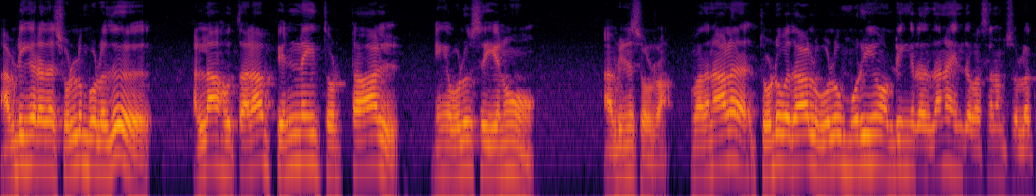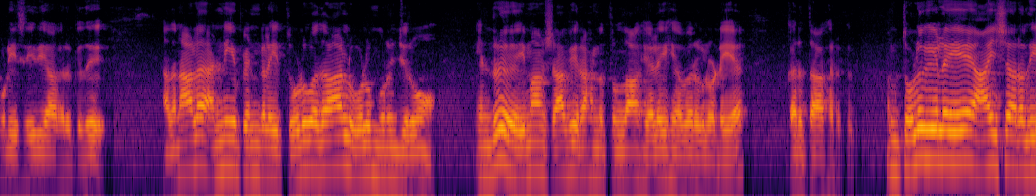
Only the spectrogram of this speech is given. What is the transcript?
அப்படிங்கிறத சொல்லும் பொழுது அல்லாஹு தாலா பெண்ணை தொட்டால் நீங்கள் ஒழு செய்யணும் அப்படின்னு சொல்கிறான் அதனால் தொடுவதால் ஒழு முறியும் அப்படிங்கிறது தானே இந்த வசனம் சொல்லக்கூடிய செய்தியாக இருக்குது. அதனால் அந்நிய பெண்களை தொடுவதால் ஒழு முறிஞ்சிரும் என்று இமாம் ஷாஃபி ரஹமத்துல்லாஹ் இலகி அவர்களுடைய கருத்தாக இருக்குது. நம் தொழுகையிலேயே ஆயிஷா ரதி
